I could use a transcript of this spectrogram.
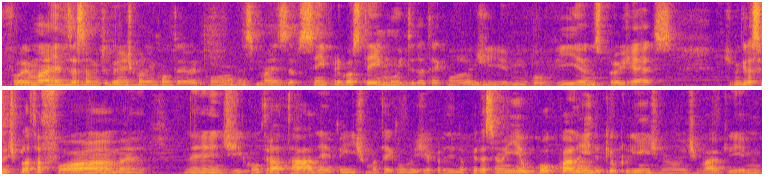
foi uma realização muito grande quando encontrei o e-commerce. Mas eu sempre gostei muito da tecnologia, me envolvia nos projetos de migração de plataforma, né, de contratar de repente uma tecnologia para dentro da operação e ir um pouco além do que o cliente normalmente vai. Eu queria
